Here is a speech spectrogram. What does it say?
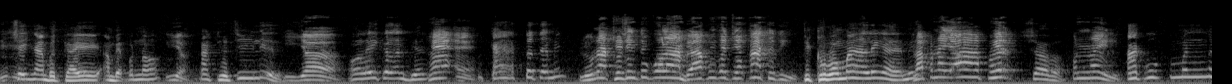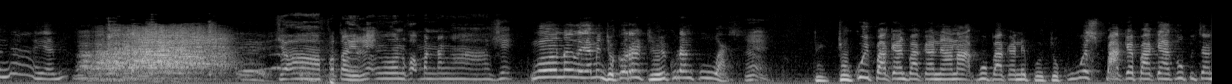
Mm-mm. sing nyambut gawe ambek peno. Iya. Radio cilik. Iya. Oleh iklan biyen. Heeh. Katut Amin. Lho radio sing tuku lah ambek aku iki kaya katut iki. Digowo maling ya Amin. Lah pene ya apa, Wir? Sapa? Pene iki. Aku meneng ae Amin. Ya apa rek ngono kok meneng ae. Ngono lho Amin joko radio kurang puas. Heeh. Dijukui pakaian-pakaian anakku, pakaiane bojoku wis pakai-pakai aku pisan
